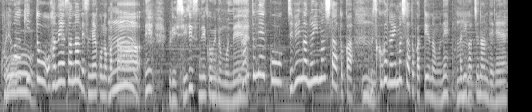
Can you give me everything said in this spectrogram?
これはきっとお花屋さんなんですねこの方。うん。え嬉しいですねこういうのもね。意外とねこう自分が乗りましたとか、うん。息子が乗りましたとかっていうのもね、うん。ありがちなんでね。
